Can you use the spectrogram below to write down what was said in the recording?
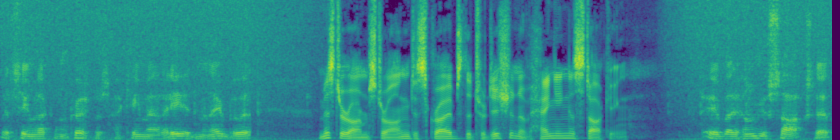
But it seemed like on Christmas I came out ahead in the neighborhood. Mr. Armstrong describes the tradition of hanging a stocking everybody hung their socks up.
